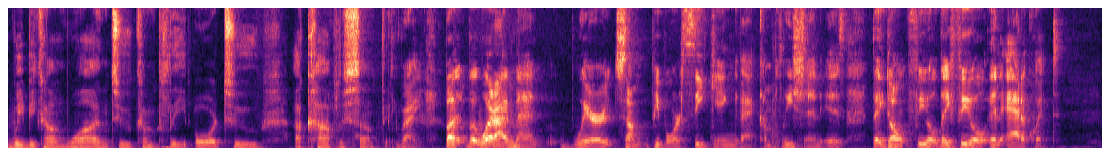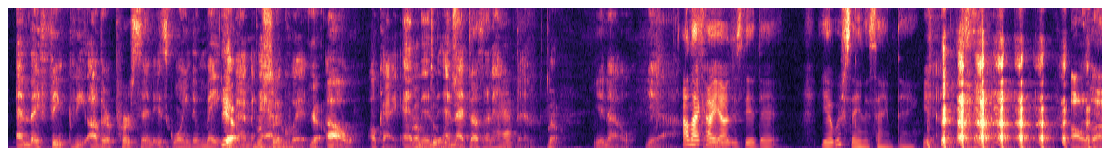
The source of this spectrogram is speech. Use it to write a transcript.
we become one to complete or to accomplish something. Right. But but what I meant where some people are seeking that completion is they don't feel they feel inadequate and they think the other person is going to make Yeah, them we're saying- adequate. yeah. Oh, okay. And I'm then, and that doesn't happen. No. You know. Yeah. I like how y'all just did that. Yeah, we're saying the same thing. Yeah. yeah. Although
